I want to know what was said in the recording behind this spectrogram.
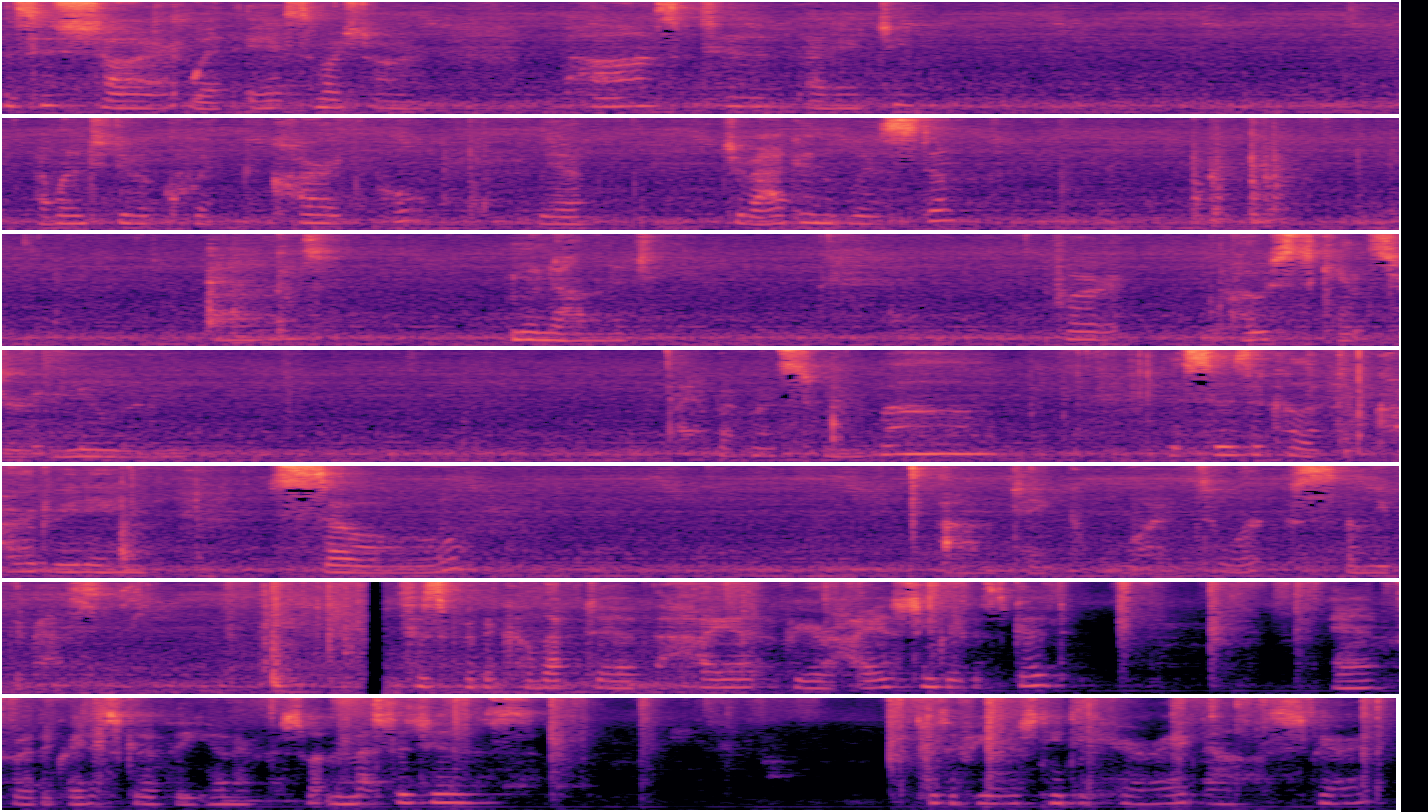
This is Char with ASMR Char Positive Energy. I wanted to do a quick card pull. We have Dragon Wisdom and Moonology for post Cancer New Moon. I hope everyone's doing well. This is a collective card reading, so um, take what works and leave the rest. This is for the collective, the highest, for your highest and greatest good, and for the greatest good of the universe. What messages do the viewers need to hear right now, Spirit?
